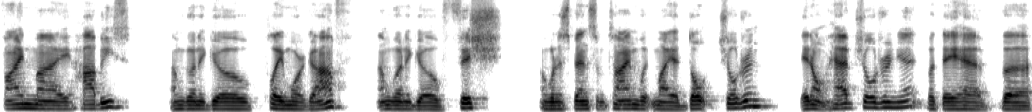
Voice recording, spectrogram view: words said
find my hobbies. I'm going to go play more golf. I'm going to go fish. I'm going to spend some time with my adult children. They don't have children yet, but they have uh,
